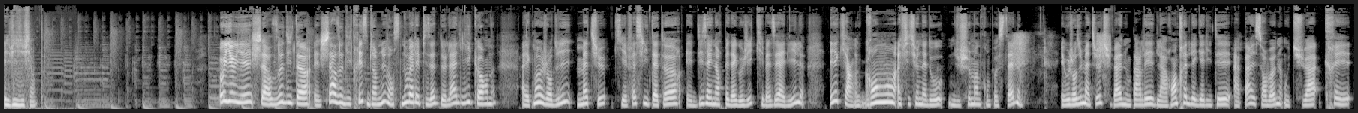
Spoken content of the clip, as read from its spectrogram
et vivifiante. Oye chers auditeurs et chères auditrices, bienvenue dans ce nouvel épisode de La Licorne. Avec moi aujourd'hui, Mathieu, qui est facilitateur et designer pédagogique qui est basé à Lille et qui est un grand aficionado du chemin de Compostelle. Et aujourd'hui, Mathieu, tu vas nous parler de la rentrée de l'égalité à Paris-Sorbonne où tu as créé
